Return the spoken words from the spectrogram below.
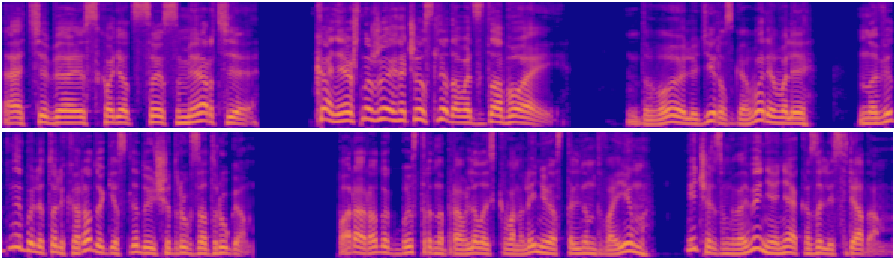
От тебя исходят Ци смерти. Конечно же, я хочу следовать за тобой!» Двое людей разговаривали, но видны были только радуги, следующие друг за другом. Пара радуг быстро направлялась к Ван Линю и остальным двоим, и через мгновение они оказались рядом.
